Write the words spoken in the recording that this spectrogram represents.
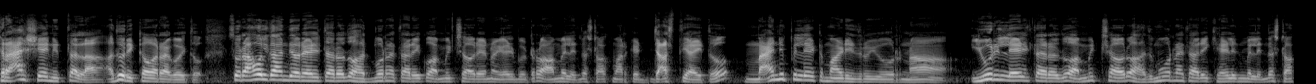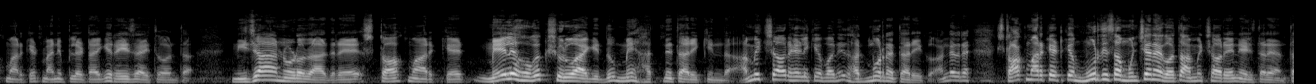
ಕ್ರ್ಯಾಶ್ ಏನಿತ್ತಲ್ಲ, ಅದು ರಿಕವರ್ ಆಗೋಯ್ತು. ಸೊ ರಾಹುಲ್ ಗಾಂಧಿ ಅವರು ಹೇಳ್ತಾ ಇರೋದು ಹದಿಮೂರನೇ ತಾರೀಕು ಅಮಿತ್ ಶಾ ಅವ್ರೇನೋ ಹೇಳ್ಬಿಟ್ರು, ಆಮೇಲಿಂದ ಸ್ಟಾಕ್ ಮಾರ್ಕೆಟ್ ಜಾಸ್ತಿ ಆಯಿತು. ಮ್ಯಾನಿಪ್ಯುಲೇಟ್ ಮಾಡಿದ್ರು ಇವ್ರನ್ನ ಇವ್ರಿಲ್ಲಿ ಹೇಳ್ತಾ ಇರೋದು ಅಮಿತ್ ಶಾ ಅವರು ಹದಿಮೂರನೇ ತಾರೀಕು ಹೇಳಿದ ಮೇಲಿಂದ ಸ್ಟಾಕ್ ಮಾರ್ಕೆಟ್ ಮ್ಯಾನಿಪ್ಯುಲೇಟ್ ಆಗಿ ರೇಸ್ ಆಯಿತು ಅಂತ. ನಿಜ ನೋಡೋದಾದರೆ ಸ್ಟಾಕ್ ಮಾರ್ಕೆಟ್ ಮೇಲೆ ಹೋಗೋಕ್ಕೆ ಶುರುವಾಗಿದ್ದು ಮೇ ಹತ್ತನೇ ತಾರೀಕಿಂದ. ಅಮಿತ್ ಶಾ ಅವ್ರ ಹೇಳಿಕೆ ಬಂದಿದ್ದು ಹದಿಮೂರನೇ ತಾರೀಕು. ಹಂಗಾದ್ರೆ ಸ್ಟಾಕ್ ಮಾರ್ಕೆಟ್ಗೆ ಮೂರು ದಿವಸ ಮುಂಚೆನೇ ಗೊತ್ತಾ ಅಮಿತ್ ಶಾ ಅವ್ರು ಏನು ಹೇಳ್ತಾರೆ ಅಂತ?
